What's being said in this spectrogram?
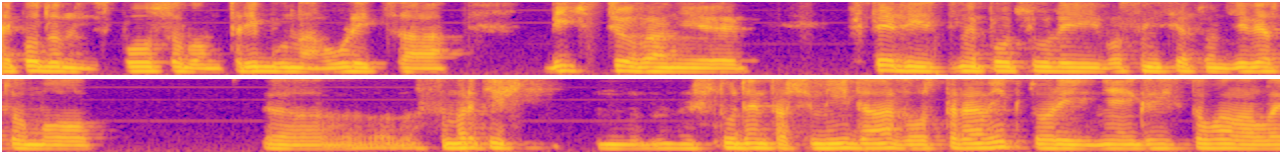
aj podobným spôsobom tribúna, ulica, bičovanie, Vtedy sme počuli v 89. o e, smrti študenta Šmída z Ostravy, ktorý neexistoval, ale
